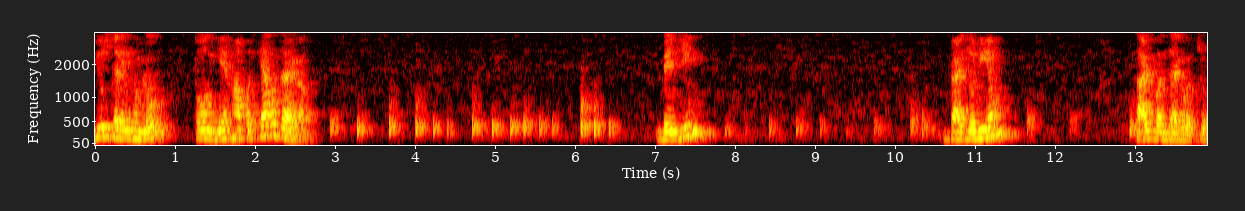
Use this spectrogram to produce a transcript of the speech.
use करेंगे हम लोग। तो यहाँ पर क्या हो जाएगा? बेंजीन, डाइजोनियम, साल्ट बन जाएगा बच्चों।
